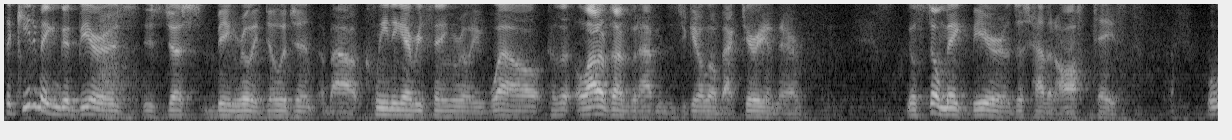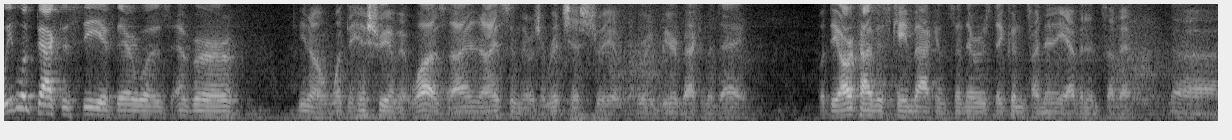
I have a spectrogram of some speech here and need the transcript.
The key to making good beer is, is just being really diligent about cleaning everything really well. Because a lot of times what happens is you get a little bacteria in there. You'll still make beer, it'll just have an off taste. Well, we looked back to see if there was ever, you know, what the history of it was. I, and I assume there was a rich history of brewing beer back in the day. But the archivist came back and said there was they couldn't find any evidence of it. Uh,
